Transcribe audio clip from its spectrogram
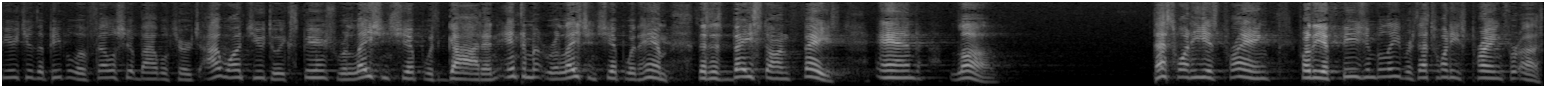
future, the people of Fellowship Bible Church, I want you to experience relationship with God, an intimate relationship with Him that is based on faith and love. That's what he is praying for the Ephesian believers. That's what he's praying for us.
